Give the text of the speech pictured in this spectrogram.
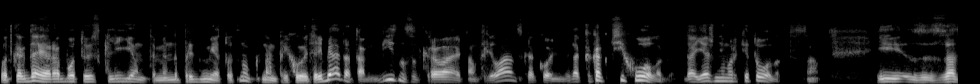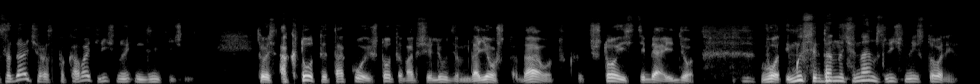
Вот когда я работаю с клиентами на предмет, вот, ну, к нам приходят ребята, там, бизнес открывают, там, фриланс какой-нибудь, да, как, как психолог, да, я же не маркетолог сам. И за задача распаковать личную идентичность. То есть, а кто ты такой, что ты вообще людям даешь-то, да, вот, что из тебя идет. Вот, и мы всегда начинаем с личной истории.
